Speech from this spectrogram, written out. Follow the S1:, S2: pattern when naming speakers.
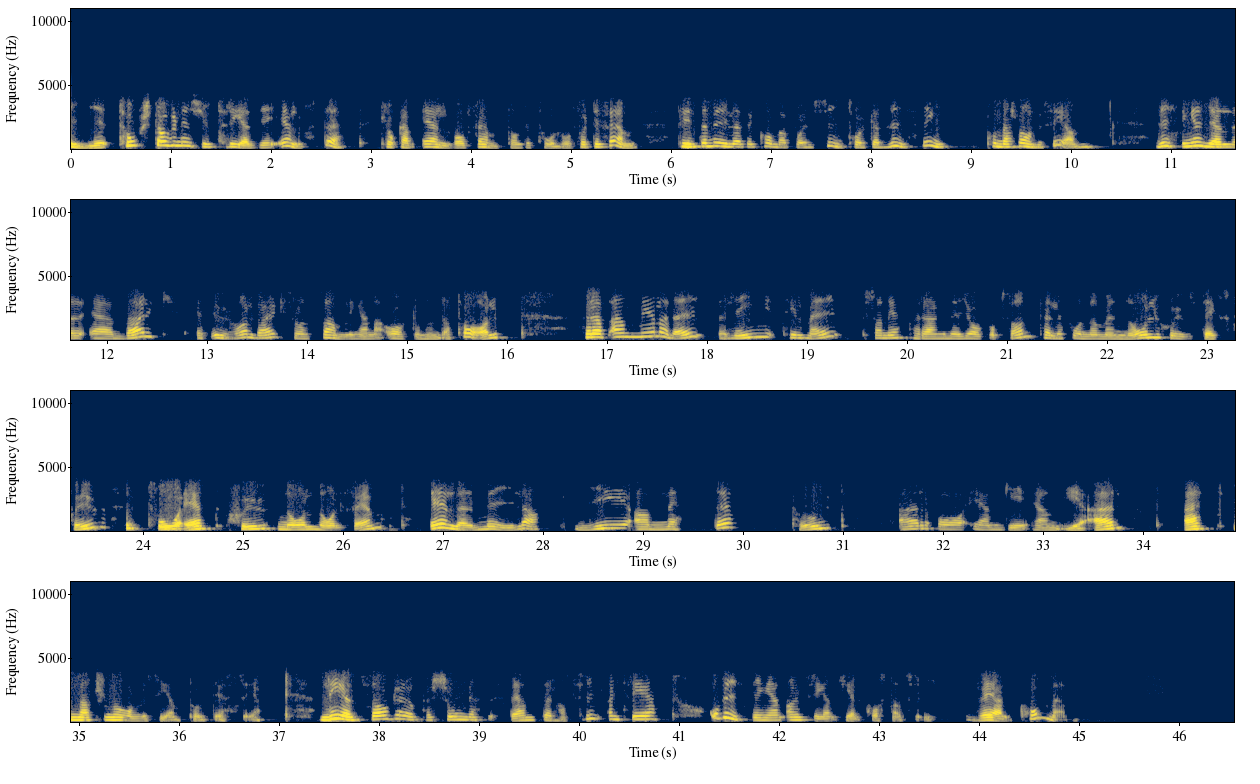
S1: Hej! Torsdagen den 23 11 klockan 11.15 till 12.45 finns det möjlighet att komma på en syntolkad visning på Nationalmuseum. Visningen gäller en verk, ett urval verk från samlingarna 1800-tal. För att anmäla dig, ring till mig, Jeanette Ragner Jakobsson, telefonnummer 0767 217005 eller mejla janette.rangner at nationalmuseum.se. Ledsagare och personliga assistenter har fri entré och visningen entrén helt kostnadsfri. Välkommen!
